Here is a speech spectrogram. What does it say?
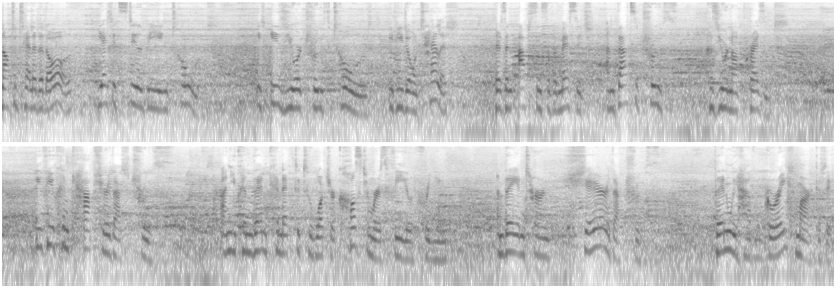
not to tell it at all, yet it's still being told. It is your truth told. If you don't tell it, there's an absence of a message, and that's a truth because you're not present. If you can capture that truth and you can then connect it to what your customers feel for you, and they in turn share that truth, then we have great marketing,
